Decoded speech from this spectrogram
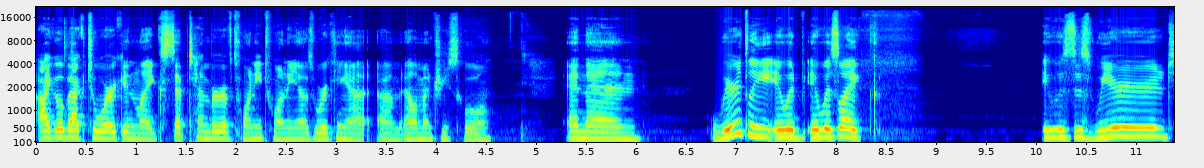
I go back to work in like September of 2020. I was working at um, an elementary school, and then weirdly, it would it was like it was this weird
